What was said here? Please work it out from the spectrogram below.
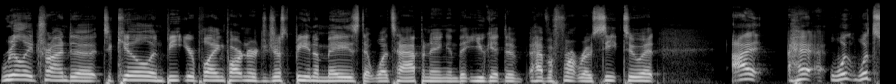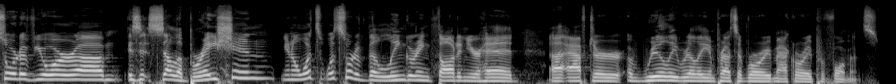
really trying to to kill and beat your playing partner to just being amazed at what's happening and that you get to have a front row seat to it. I what what's sort of your um, is it celebration? You know, what's what's sort of the lingering thought in your head uh, after a really really impressive Rory McIlroy performance?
